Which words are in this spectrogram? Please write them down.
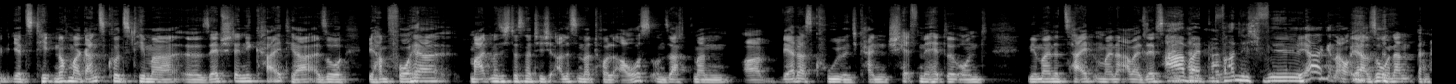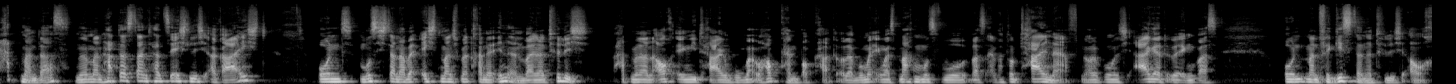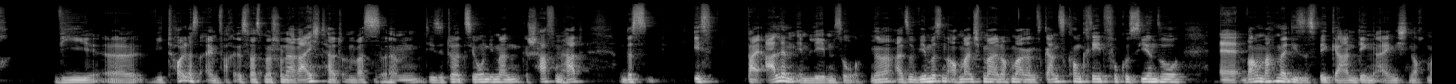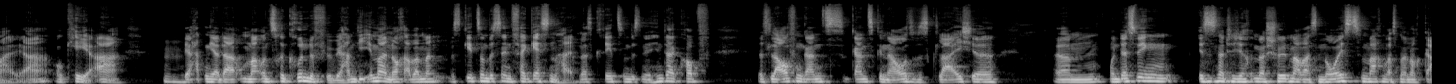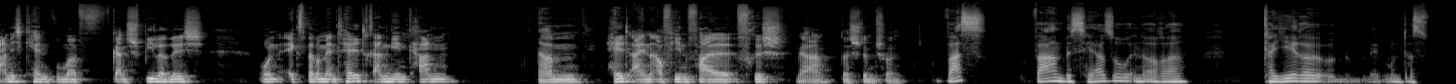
jetzt noch mal ganz kurz Thema äh, Selbstständigkeit, ja. Also wir haben vorher malt man sich das natürlich alles immer toll aus und sagt man, ah, wäre das cool, wenn ich keinen Chef mehr hätte und mir meine Zeit und meine Arbeit selbst arbeiten, wann ich will. Ja, genau, ja, so und dann dann hat man das, ne? Man hat das dann tatsächlich erreicht und muss sich dann aber echt manchmal dran erinnern, weil natürlich hat man dann auch irgendwie Tage, wo man überhaupt keinen Bock hat oder wo man irgendwas machen muss, wo was einfach total nervt ne? oder wo man sich ärgert über irgendwas. Und man vergisst dann natürlich auch, wie, äh, wie toll das einfach ist, was man schon erreicht hat und was ähm, die Situation, die man geschaffen hat. Und das ist bei allem im Leben so. Ne? Also wir müssen auch manchmal nochmal ganz, ganz konkret fokussieren, so, äh, warum machen wir dieses vegan Ding eigentlich nochmal? Ja, okay, ah, mhm. wir hatten ja da mal unsere Gründe für. Wir haben die immer noch, aber man, das geht so ein bisschen in Vergessenheit. Ne? Das gerät so ein bisschen in den Hinterkopf. Das Laufen ganz, ganz genauso das Gleiche. Ähm, und deswegen ist es natürlich auch immer schön, mal was Neues zu machen, was man noch gar nicht kennt, wo man ganz spielerisch und experimentell drangehen kann. Ähm, hält einen auf jeden Fall frisch. Ja, das stimmt schon. Was waren bisher so in eurer Karriere, und das,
